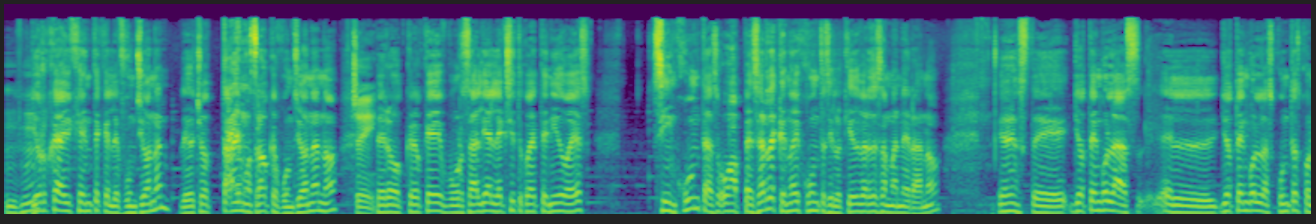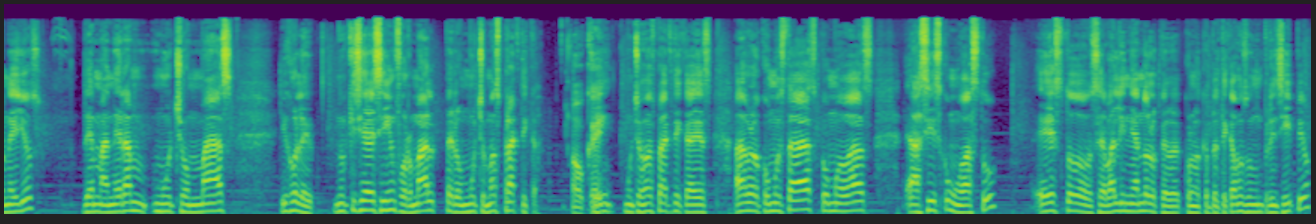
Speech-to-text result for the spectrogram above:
Yo creo que hay gente que le funcionan. De hecho, está demostrado que funcionan, ¿no? Sí. Pero creo que Bursalia el éxito que ha tenido es sin juntas o a pesar de que no hay juntas si lo quieres ver de esa manera, ¿no? Este, yo tengo las el, yo tengo las juntas con ellos de manera mucho más, híjole, no quisiera decir informal, pero mucho más práctica. Ok. Mucho más práctica es, ah, bro, ¿cómo estás? ¿Cómo vas? Así es como vas tú. Esto se va alineando lo que, con lo que platicamos en un principio.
